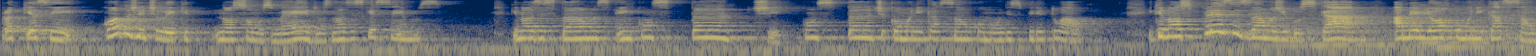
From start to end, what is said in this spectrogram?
para que assim, quando a gente lê que nós somos médios, nós esquecemos que nós estamos em constante, constante comunicação com o mundo espiritual e que nós precisamos de buscar a melhor comunicação.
